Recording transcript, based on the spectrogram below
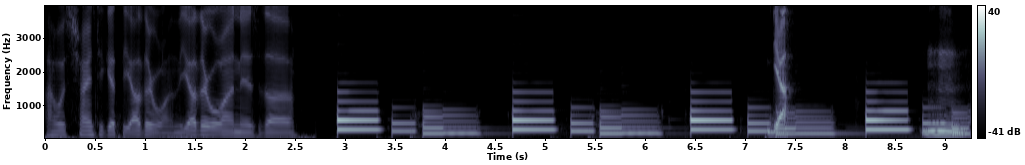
I was trying to get the other one. The other one is the Yeah. Mm.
